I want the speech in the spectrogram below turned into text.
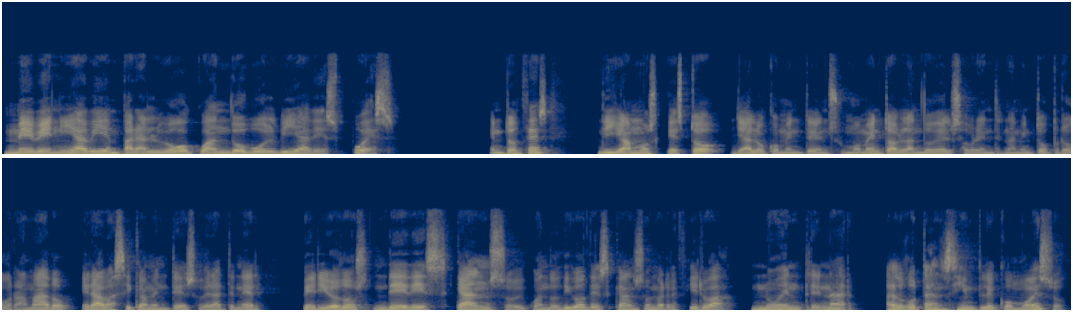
me venía bien para luego cuando volvía después. Entonces, digamos que esto ya lo comenté en su momento hablando del sobreentrenamiento programado, era básicamente eso, era tener periodos de descanso. Y cuando digo descanso me refiero a no entrenar, algo tan simple como eso.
